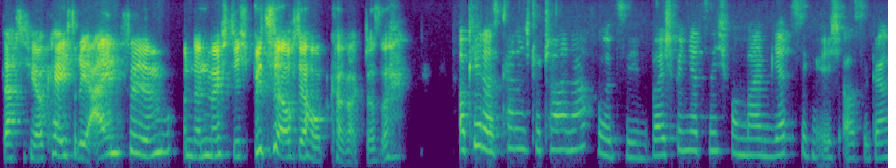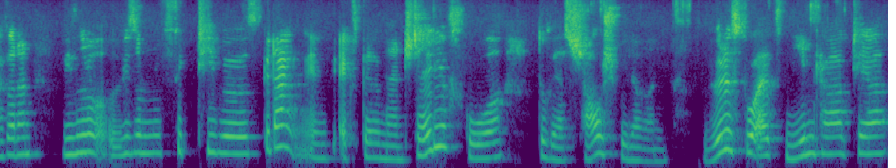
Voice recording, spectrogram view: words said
dachte ich mir, okay, ich drehe einen Film und dann möchte ich bitte auch der Hauptcharakter sein. Okay, das kann ich total nachvollziehen, weil ich bin jetzt nicht von meinem jetzigen Ich ausgegangen, sondern wie so, wie so ein fiktives Gedankenexperiment. Stell dir vor, du wärst Schauspielerin. Würdest du als Nebencharakter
